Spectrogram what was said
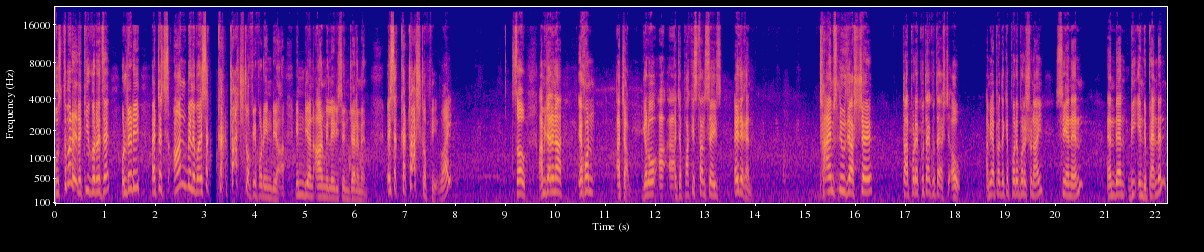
বুঝতে পারেন এটা কি করেছে? অলরেডি এটা unbelievable it's a for India Indian army ladies and gentleman it's a right so আমি জানি না, এখন আচ্ছা গেল আচ্ছা পাকিস্তান সেইজ এই দেখেন টাইমস নিউজে আসছে, তারপরে কোথায় কোথায় আসছে? ও আমি আপনাদেরকে পরে পরে শোনাই CNN and then the Independent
